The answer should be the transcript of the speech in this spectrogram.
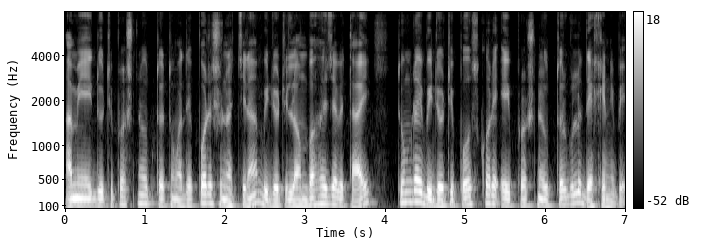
আমি এই দুটি প্রশ্নের উত্তর তোমাদের পড়ে শোনাচ্ছি না, ভিডিওটি লম্বা হয়ে যাবে, তাই তোমরা এই ভিডিওটি পোস্ট করে এই প্রশ্নের উত্তরগুলো দেখে নিবে।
